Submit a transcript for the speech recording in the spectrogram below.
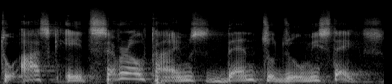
to ask it several times than to do mistakes.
